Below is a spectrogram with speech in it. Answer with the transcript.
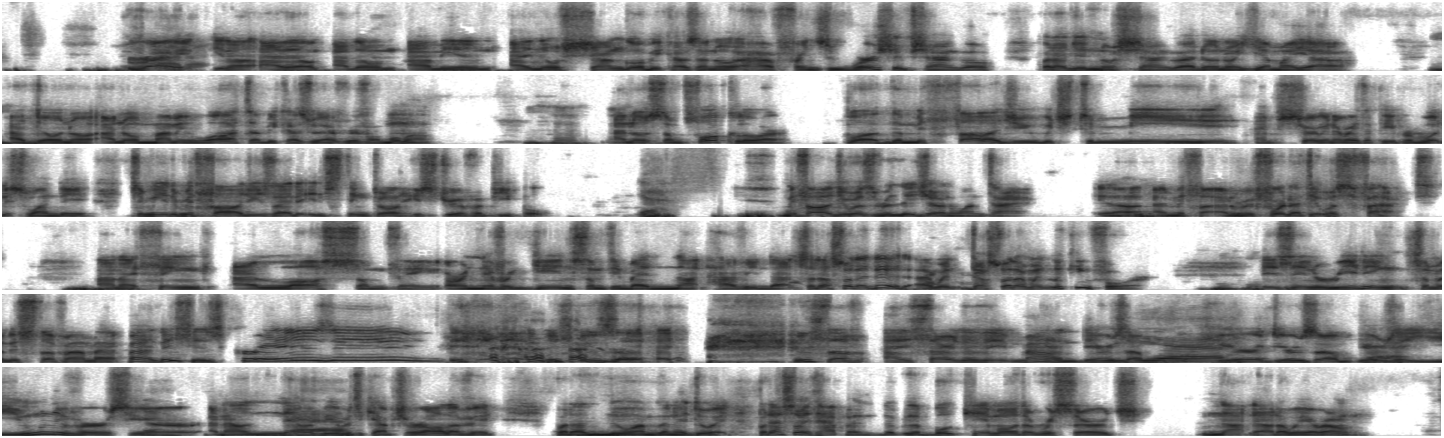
Right. You know, I don't, I don't, I mean, I know Shango because I know I have friends who worship Shango, but I didn't know Shango. I don't know Yemaya. Mm-hmm. I don't know, I know Mami Wata because we have River Mumma. Mm-hmm. I know mm-hmm. some folklore, but the mythology, which to me, I'm sure I'm going to write a paper about this one day. To me, the mythology is like the instinctual history of a people. Yes. Mythology was religion one time, you know, mm-hmm. and, myth- and before that it was fact. And I think I lost something or never gained something by not having that. So that's what I did. I went, that's what I went looking for. Mm-hmm. Is in reading some of this stuff. I'm like, man, this is crazy. this is uh, this stuff. I started to think, man, there's a yeah. book here. There's a there's yeah. a universe here, and I'll never yeah. be able to capture all of it. But I knew I'm going to do it. But that's what it happened. The, the book came out of research, not the other way around.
